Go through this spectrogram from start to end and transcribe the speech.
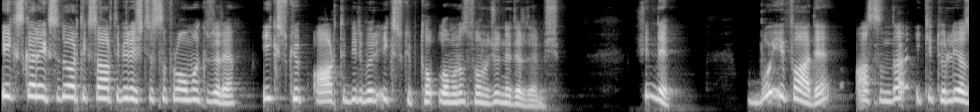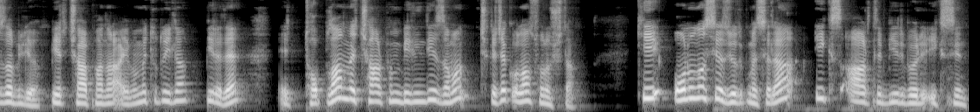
x kare eksi 4x artı 1 eşittir 0 olmak üzere x küp artı 1 bölü x küp toplamının sonucu nedir demiş. Şimdi bu ifade aslında iki türlü yazılabiliyor. Bir çarpanlar ayırma metoduyla, biri de e, toplam ve çarpım bilindiği zaman çıkacak olan sonuçta. Ki onu nasıl yazıyorduk mesela? x artı 1 bölü x'in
